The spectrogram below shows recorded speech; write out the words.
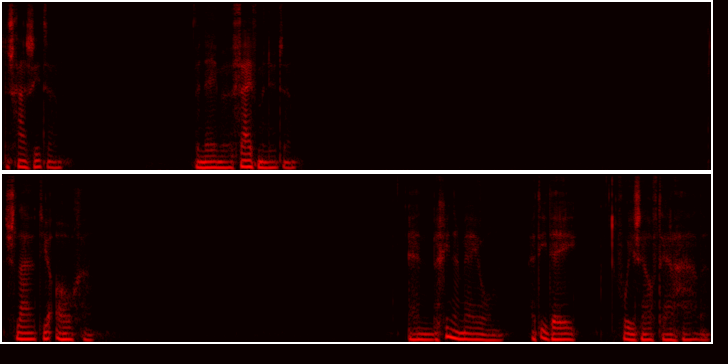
Dus ga zitten. We nemen vijf minuten. Sluit je ogen. En begin ermee om het idee voor jezelf te herhalen.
